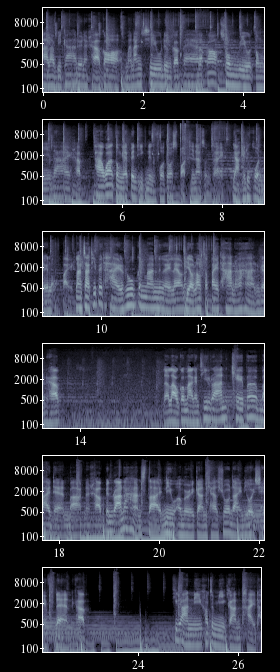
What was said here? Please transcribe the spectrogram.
อาราบิก้าด้วยนะครับก็มานั่งชิลดื่มกาแฟ แล้วก็ชมวิวตรงนี้ได้ครับพาว่าตรงนี้เป็นอีกหนึ่งโฟโต้สปอตที่น่าสนใจ อยากให้ทุกคนได้ลองไป หลังจากที่ไปถ่ายรูปกันมาเหนื่อยแล้ว เดี๋ยวเราจะไปทานอาหารกันครับ แล้วเราก็มากันที่ร้าน Caper by Dan Bar นะครับ เป็นร้านอาหารสไตล์ New American Casual Dining โดยเชฟแดนครับ ที่ร้านนี้เขาจะมีการถ่ายท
